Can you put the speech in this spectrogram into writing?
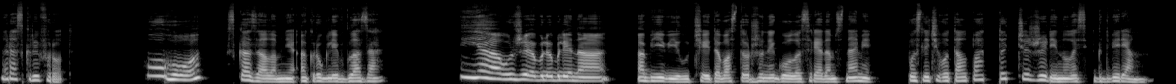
раскрыв рот. «Ого!» — сказала мне, округлив глаза. «Я уже влюблена!» — объявил чей-то восторженный голос рядом с нами, после чего толпа тотчас же ринулась к дверям.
